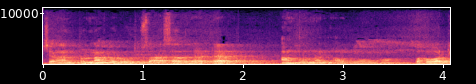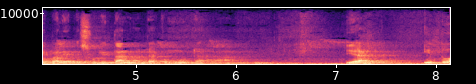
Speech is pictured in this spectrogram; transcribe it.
Jangan pernah berputus asa terhadap ampunan Allah. Bahwa di balik kesulitan ada kemudahan. Ya, itu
